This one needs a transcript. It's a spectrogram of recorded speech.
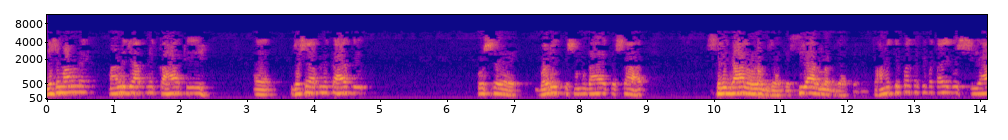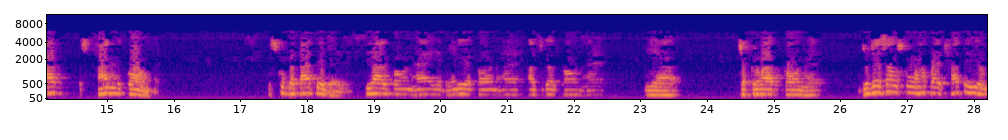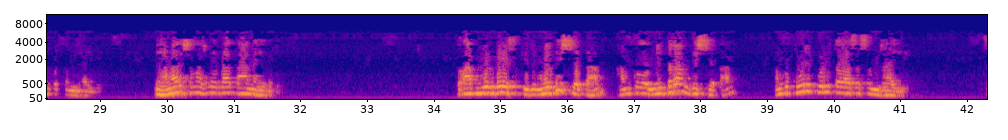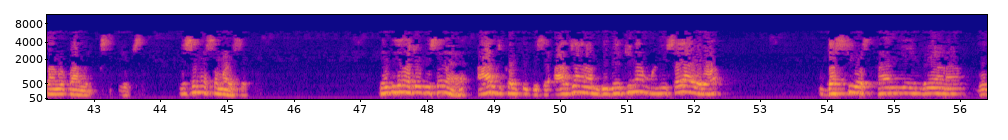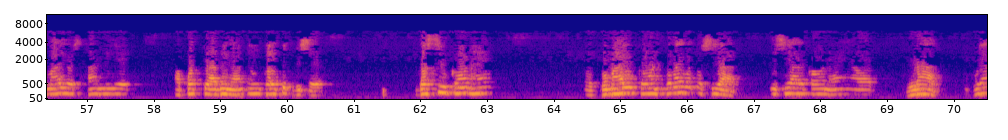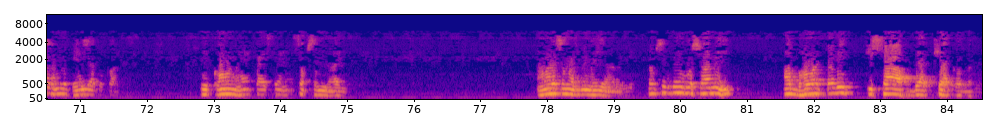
जैसे मान ले, मान लीजिए आपने कहा कि जैसे आपने कहा कि उस बड़े समुदाय के साथ श्रृंगार लग जाते, सियार लग जाते हैं। तो हमें कृपा करके बताइए कि उस सियार स्थान में कौन है? उसको बताते जाइए, सियार कौन है, या भेड़िया कौन है, अजगर कौन है, या चक्रवात कौन है? जो जैसा उसको वहाँ बैठाते ही हमको समझाइए। हमारे समझ में बात आ नहीं रही। तो आप निर्देश कीजिए। निर्दिश्यता हमको नितरम दिश्यता, हमको पूरी पूरी तरह से समझाइए। सांगोपांग रूप से। जिसे मैं समझ सकूँ। क्योंकि यह जो विषय है, आर्ज कल्पित विषय आर्जा नाम विवेकिना मनीषया एवं दस्यु स्थानीय इंद्रिया नाम गुमायु स्थानीय अपत्यादि नाम एवं कल्पित विषय। दस्यु कौन है? गुमायु कौन है गुमायु मतलब सियार। सियार कौन है और घुड़ार घुड़ार हम लोग भेड़िया को कहते हैं। ये कौन है, कैसे हैं, सब समझाइए। हमारे समझ में नहीं आ रही है। तब से सुखदेव गोस्वामी अब भवटवी की साफ़ व्याख्या कर रहे हैं।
